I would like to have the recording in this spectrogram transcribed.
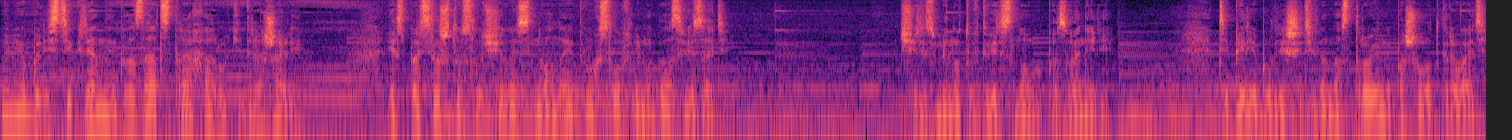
У нее были стеклянные глаза от страха, а руки дрожали. Я спросил, что случилось, но она и двух слов не могла связать. Через минуту в дверь снова позвонили. Теперь я был решительно настроен и пошел открывать.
